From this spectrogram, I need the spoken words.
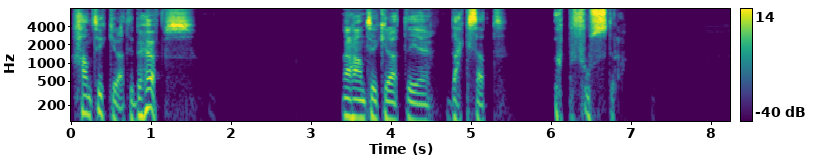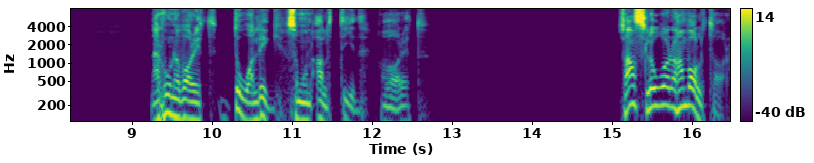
han tycker att det behövs. När han tycker att det är dags att uppfostra. När hon har varit dålig som hon alltid har varit. Så han slår och han våldtar.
